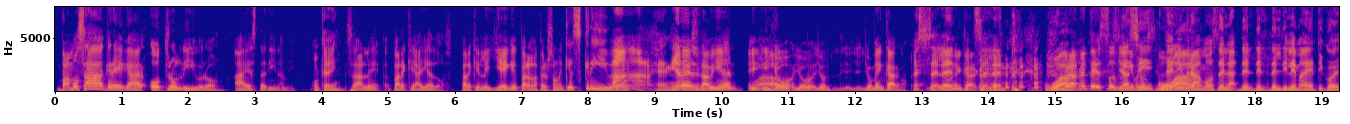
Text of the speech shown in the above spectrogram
Vamos a agregar otro libro a esta dinámica. Ok. ¿Sale? Para que haya dos. Para que le llegue para la persona que escribe. Ah, genial. Está bien. Y, yo, yo, yo, yo me encargo. Yo me Excelente, encargo. excelente. Wow. Realmente estos Y así libros... te Wow. libramos de la- del, del- del dilema ético de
